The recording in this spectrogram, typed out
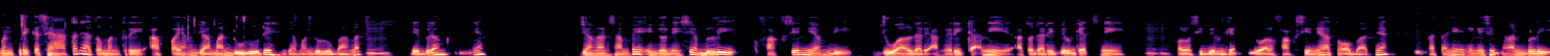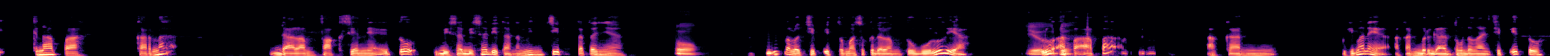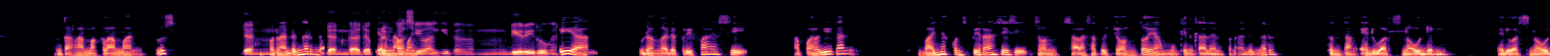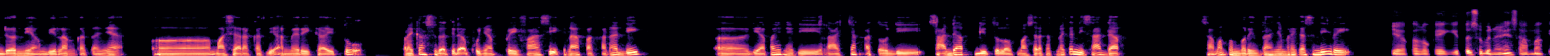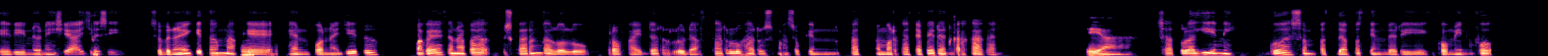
menteri kesehatan ya atau menteri apa yang zaman dulu deh, zaman dulu banget, mm. dia bilang ya jangan sampai Indonesia beli vaksin yang dijual dari Amerika nih atau dari Bill Gates nih. Mm. Kalau si Bill Gates jual vaksinnya atau obatnya, katanya Indonesia jangan beli. Kenapa? Karena dalam vaksinnya itu bisa-bisa ditanamin chip katanya. Oh. Jadi kalau chip itu masuk ke dalam tubuh lu ya, ya lu apa-apa akan gimana ya akan bergantung dengan chip itu. Entah lama kelamaan lu dan pernah dengar nggak dan nggak ada privasi namanya, lagi dalam diri lu kan? Iya udah nggak ada privasi. Apalagi kan banyak konspirasi sih. Salah satu contoh yang mungkin kalian pernah dengar tentang Edward Snowden Edward Snowden yang bilang katanya e, masyarakat di Amerika itu mereka sudah tidak punya privasi kenapa karena di uh, di apa ini dilacak atau disadap gitu loh masyarakat mereka disadap sama pemerintahnya mereka sendiri. Ya kalau kayak gitu sebenarnya sama kayak di Indonesia aja sih. Sebenarnya kita pakai hmm. handphone aja itu. Makanya kenapa sekarang kalau lu provider, lu daftar, lu harus masukin nomor KTP dan KK kan? Iya. Satu lagi ini, gue sempat dapat yang dari Kominfo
